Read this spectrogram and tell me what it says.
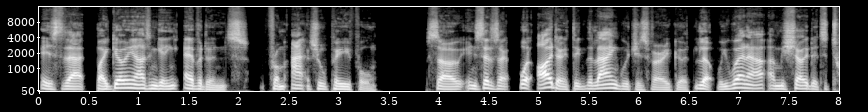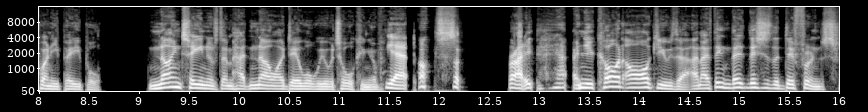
is that by going out and getting evidence from actual people. So instead of saying well i don't think the language is very good. Look we went out and we showed it to 20 people 19 of them had no idea what we were talking about Yeah. right? And you can't argue that. And I think that this is the difference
